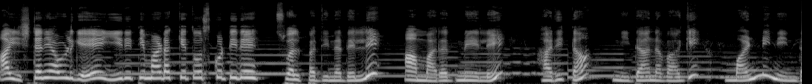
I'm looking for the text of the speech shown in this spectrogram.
ಆ ಇಷ್ಟನೇ ಅವಳಿಗೆ ಈ ರೀತಿ ಮಾಡಕ್ಕೆ ತೋರ್ಸ್ಕೊಟ್ಟಿದೆ. ಸ್ವಲ್ಪ ದಿನದಲ್ಲಿ ಆ ಮರದ ಮೇಲೆ ಹರಿತ ನಿಧಾನವಾಗಿ ಮಣ್ಣಿನಿಂದ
